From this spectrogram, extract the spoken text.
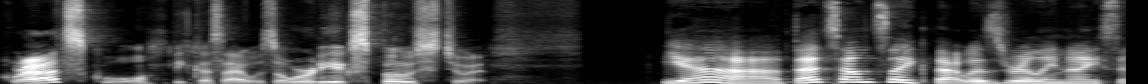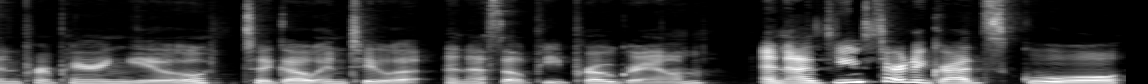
grad school because I was already exposed to it. Yeah, that sounds like that was really nice in preparing you to go into a, an SLP program. And as you started grad school,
